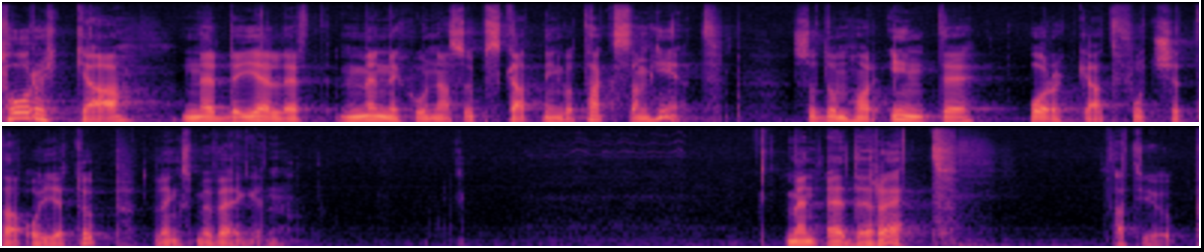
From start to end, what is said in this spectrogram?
torka när det gäller människornas uppskattning och tacksamhet. Så de har inte orkat fortsätta och gett upp längs med vägen. Men är det rätt att ge upp?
